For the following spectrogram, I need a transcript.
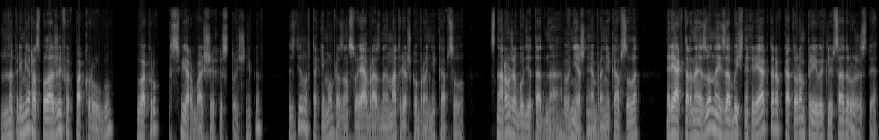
например, расположив их по кругу, вокруг сверхбольших источников, сделав таким образом своеобразную матрешку-бронекапсулу. Снаружи будет одна, внешняя бронекапсула, реакторная зона из обычных реакторов, к которым привыкли в Содружестве,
